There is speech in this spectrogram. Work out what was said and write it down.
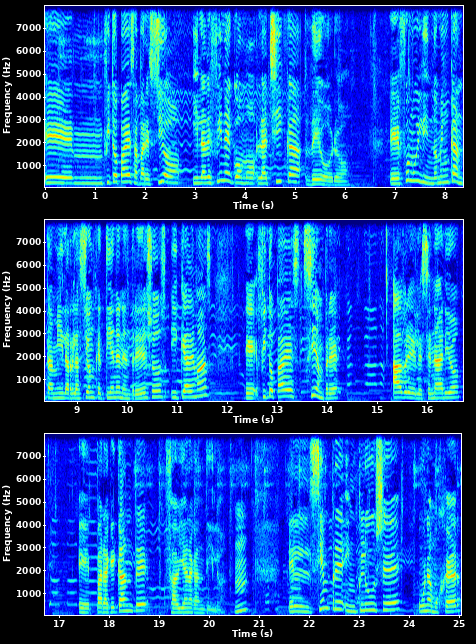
Em, Fito Páez apareció y la define como la chica de oro. Eh, fue muy lindo, me encanta a mí la relación que tienen entre ellos y que además eh, Fito Páez siempre abre el escenario eh, para que cante Fabiana Cantilo. Él siempre incluye una mujer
